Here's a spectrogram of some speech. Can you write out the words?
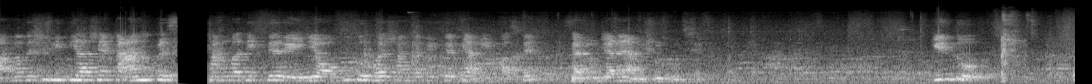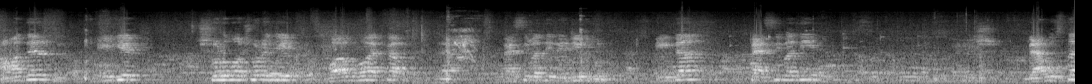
বাংলাদেশের ইতিহাসে একটা আনপ্রেস সাংবাদিকদের, এই যে অভূতভয় সাংবাদিকদেরকে আমি ফার্স্টে স্যালুট জানাই, আমি শুরু করছি। কিন্তু আমাদের এই যে ষোলো বছরে যে ভয়াবহ একটা প্যাসিবাদী রেজিম হলো এইটা প্যাসিবাদী ব্যবস্থা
